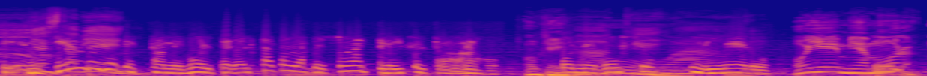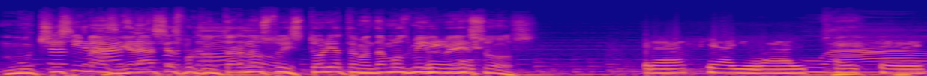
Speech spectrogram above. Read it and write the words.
Sí, Ya está Entiendo yo que está mejor, pero él está con la persona que le hizo el trabajo. Por Ah, negocio wow. dinero. Oye, mi amor, muchísimas gracias, gracias por, por contarnos tu historia. Te mandamos mil besos. Gracias, igual. Wow. A ustedes.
